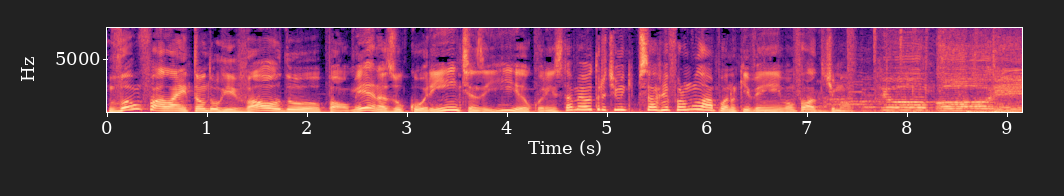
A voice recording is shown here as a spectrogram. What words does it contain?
Vamos falar então do rival do Palmeiras, o Corinthians. Ih, o Corinthians também é outro time que precisa reformular pro ano que vem, hein? Vamos falar do Timão. O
